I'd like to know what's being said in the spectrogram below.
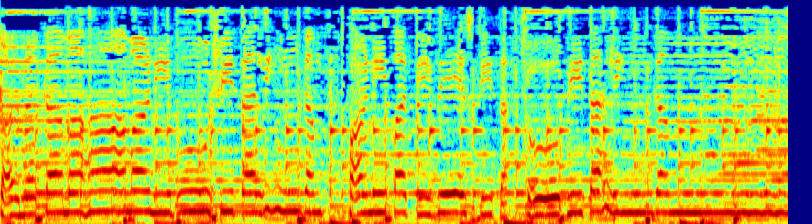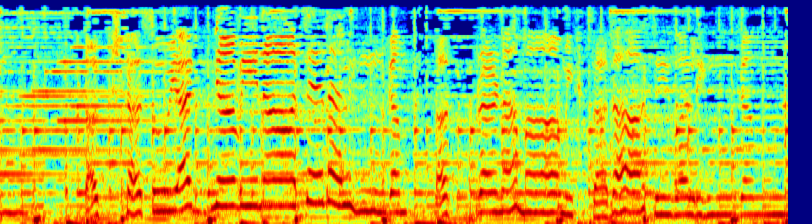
कनकमहामणिभूषितलिङ्गम् फणिपतिवेष्टित शोभितलिङ्गम्। दक्षसुयज्ञविनाशनलिङ्गम् तत्प्रणमामि सदा शिवलिङ्गम्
